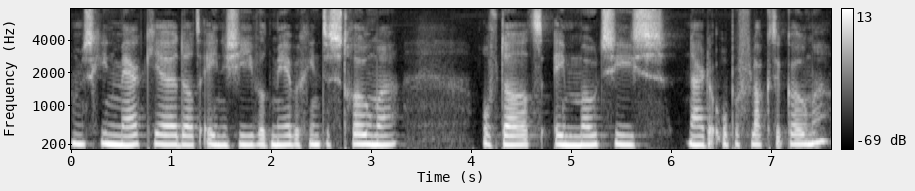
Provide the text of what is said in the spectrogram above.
Misschien merk je dat energie wat meer begint te stromen of dat emoties naar de oppervlakte komen.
